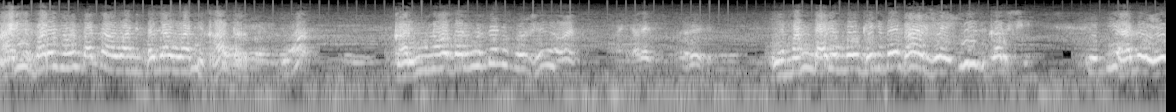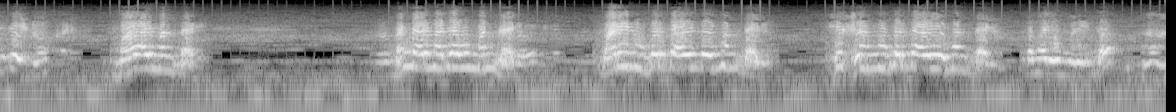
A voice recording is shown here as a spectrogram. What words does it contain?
મારી ફરજ હું બતાવવાની બજાવવાની ખાતર કરવું ન કરવું છે ને કોઈ ઈમાનદારી મૂકીને બેઠા છે એ જ કરશે. એથી આગળ એ કઈ ન કરે મારા ઈમાનદારી ભંડારમાં જવું મનદારી વાડી નું કરતા હોય તો ઈમાનદારી શિક્ષણનું કરતા હોય ઈમાનદારી તમારી ઉમરી તો? હા.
